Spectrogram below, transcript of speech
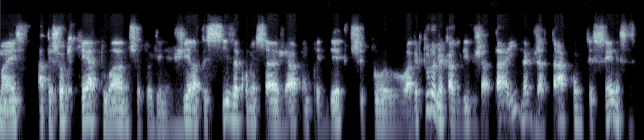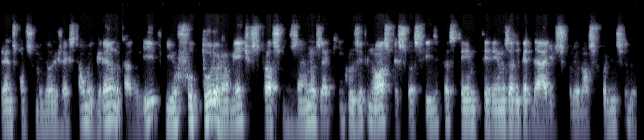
mas a pessoa que quer atuar no setor de energia, ela precisa começar já a compreender que o setor, a abertura do mercado livre já está aí, né? já está acontecendo, esses grandes consumidores já estão migrando para o mercado livre, e o futuro realmente, os próximos anos, é que inclusive nós, pessoas físicas, tem, teremos a liberdade de escolher o nosso fornecedor.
